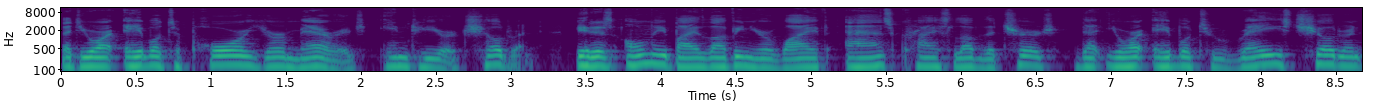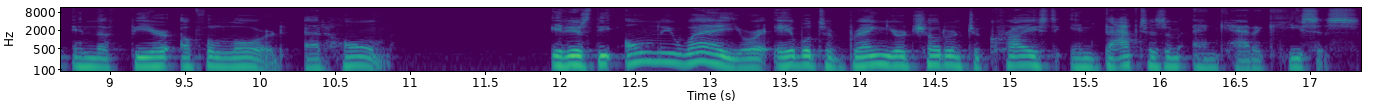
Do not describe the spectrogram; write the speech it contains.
that you are able to pour your marriage into your children. It is only by loving your wife as Christ loved the church that you are able to raise children in the fear of the Lord at home. It is the only way you are able to bring your children to Christ in baptism and catechesis.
